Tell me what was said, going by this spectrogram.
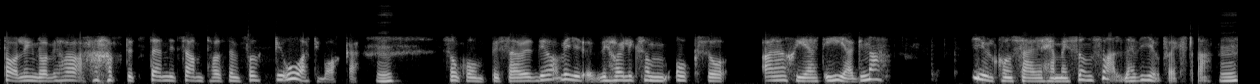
Starling då, vi har haft ett ständigt samtal sedan 40 år tillbaka Mm. som kompisar. Det har vi, vi har liksom också arrangerat egna julkonserter hemma i Sundsvall där vi är uppväxta. Mm.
